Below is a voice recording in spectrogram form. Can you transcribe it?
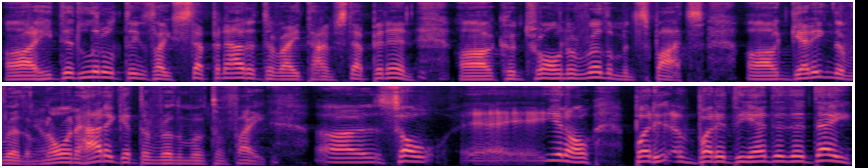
Uh, he did little things like stepping out at the right time, stepping in, uh, controlling the rhythm in spots, uh, getting the rhythm, yep. knowing how to get the rhythm of the fight. Uh, so eh, you know, but but at the end of the day.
